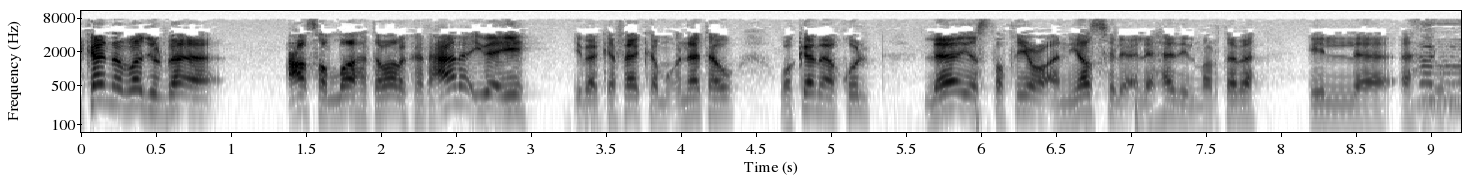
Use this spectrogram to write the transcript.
كان الرجل بقى عصى الله تبارك وتعالى يبقى إيه؟ يبقى كفاك مؤنته وكما قلت لا يستطيع أن يصل إلى هذه المرتبة إلا أهل الله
